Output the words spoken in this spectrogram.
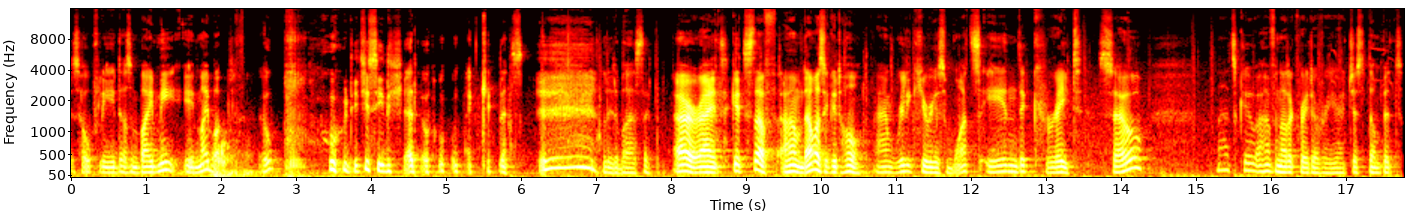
Just hopefully he doesn't bite me in my butt. Oh, did you see the shadow? Oh my goodness. Little bastard. Alright, good stuff. Um, that was a good haul. I'm really curious what's in the crate. So, Let's go. I have another crate over here. Just dump it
